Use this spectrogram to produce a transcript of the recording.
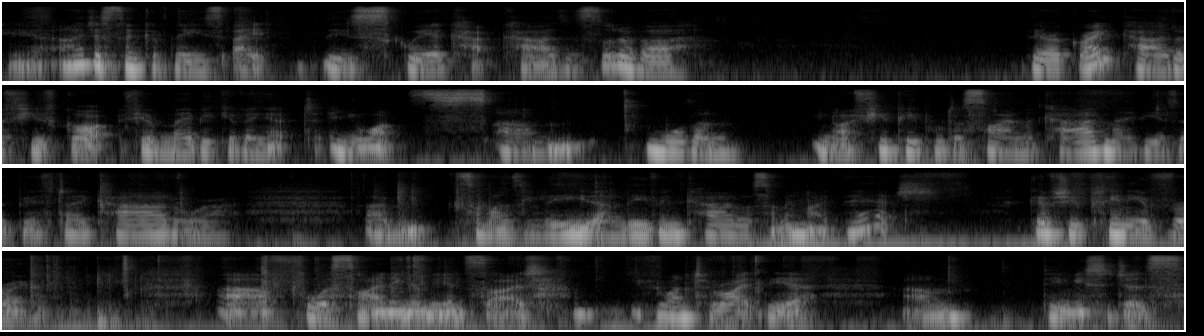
Yeah, I just think of these eight, these square cut cards as sort of a, they're a great card if you've got, if you're maybe giving it and you want um, more than, you know, a few people to sign the card, maybe as a birthday card or a, um, someone's leave, a leaving card or something like that. Gives you plenty of room uh, for signing on the inside if you want to write their, um, their messages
